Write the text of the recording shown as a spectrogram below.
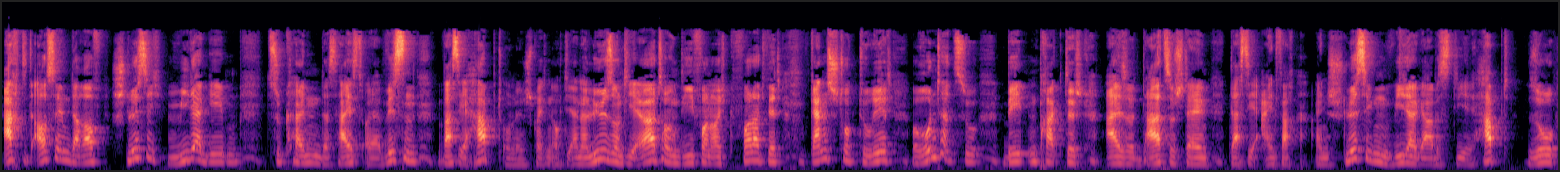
Achtet außerdem darauf, schlüssig wiedergeben zu können. Das heißt, euer Wissen, was ihr habt und entsprechend auch die Analyse und die Erörterung, die von euch gefordert wird, ganz strukturiert runterzubeten praktisch. Also darzustellen, dass ihr einfach einen schlüssigen Wiedergabestil habt, so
